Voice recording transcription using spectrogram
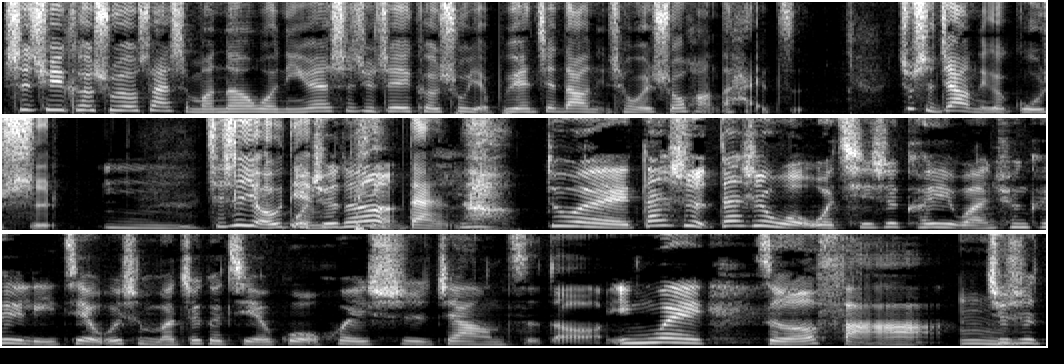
失去一棵树又算什么呢？我宁愿失去这一棵树，也不愿见到你成为说谎的孩子。”就是这样的一个故事。嗯，其实有一点平淡，对，但是，但是我我其实可以完全可以理解为什么这个结果会是这样子的，因为责罚，嗯，就是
